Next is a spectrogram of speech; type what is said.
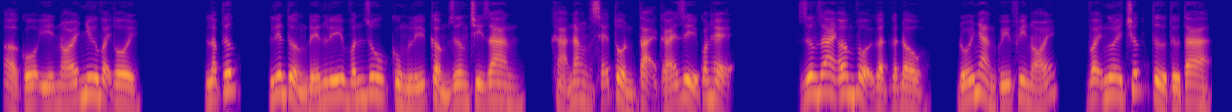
ở cố ý nói như vậy thôi. Lập tức, liên tưởng đến Lý Vấn Du cùng Lý Cẩm Dương chi gian, khả năng sẽ tồn tại cái gì quan hệ. Dương Giai âm vội gật gật đầu, đối nhàn quý phi nói, vậy ngươi trước từ từ ta,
